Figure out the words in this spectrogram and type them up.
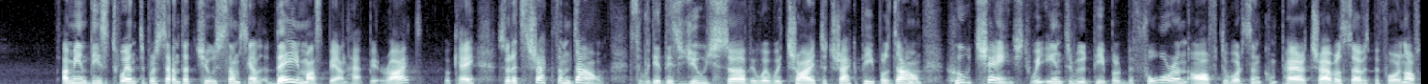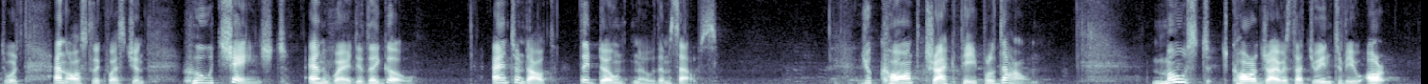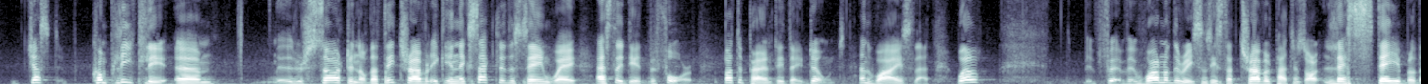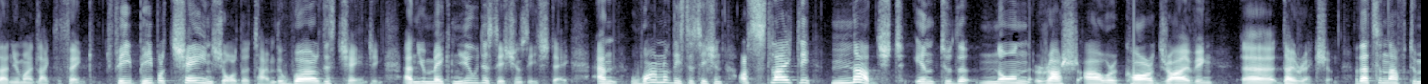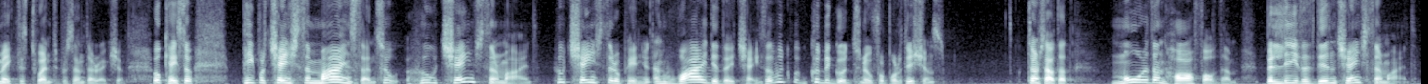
I mean, these 20% that choose something else, they must be unhappy, right? Okay, so let's track them down. So we did this huge survey where we tried to track people down. Who changed? We interviewed people before and afterwards and compared travel service before and afterwards and asked the question, who changed and where did they go? And turned out they don't know themselves. You can't track people down. Most car drivers that you interview are just completely um, certain of that they travel in exactly the same way as they did before, but apparently they don't. And why is that? Well, one of the reasons is that travel patterns are less stable than you might like to think. People change all the time. The world is changing, and you make new decisions each day. And one of these decisions are slightly nudged into the non-rush hour car driving uh, direction. That's enough to make this 20% direction. Okay, so people changed their minds then. So who changed their mind? Who changed their opinion? And why did they change? That could be good to know for politicians. Turns out that more than half of them believe that they didn't change their mind.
